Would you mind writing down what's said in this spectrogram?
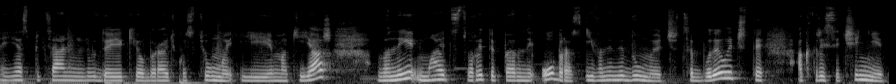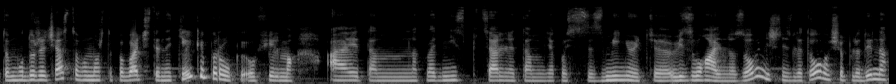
Є спеціальні люди, які обирають костюми і макіяж. Вони мають створити певний образ, і вони не думають, чи це буде личити актрисі чи ні. Тому дуже часто ви можете побачити не тільки перуки у фільмах, а й там накладні спеціальні там якось змінюють е, візуально зовнішність для того, щоб людина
